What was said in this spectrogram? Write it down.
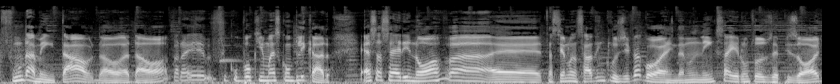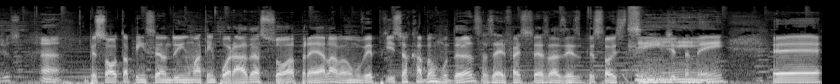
fundamental da, da obra, fica um pouquinho mais complicado. Essa série nova é, tá sendo lançada, inclusive, agora. Ainda não, nem saíram todos os episódios. É. O pessoal tá pensando em uma temporada só pra ela, vamos ver, porque isso acaba mudando. Se a série faz sucesso, às vezes o pessoal estende Sim. também. É,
